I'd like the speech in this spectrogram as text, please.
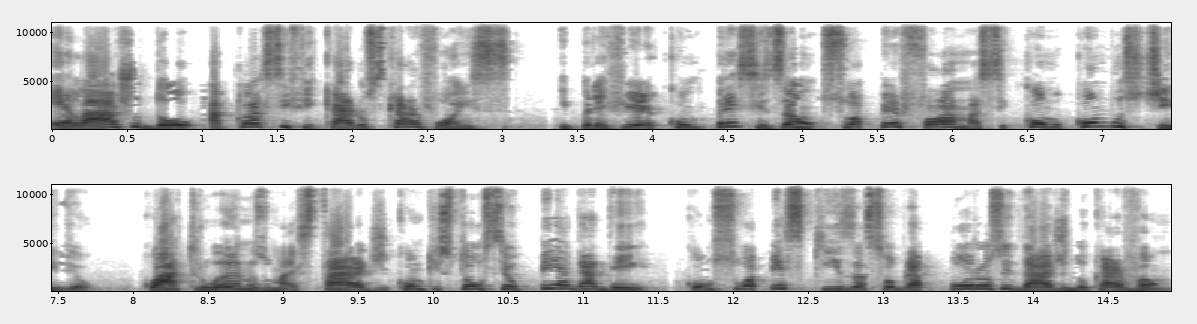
ela ajudou a classificar os carvões e prever com precisão sua performance como combustível. Quatro anos mais tarde, conquistou seu PhD com sua pesquisa sobre a porosidade do carvão.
